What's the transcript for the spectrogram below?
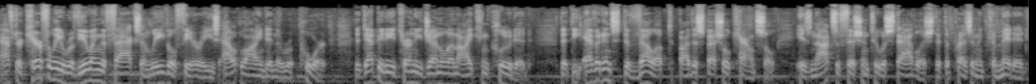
After carefully reviewing the facts and legal theories outlined in the report, the Deputy Attorney General and I concluded that the evidence developed by the special counsel is not sufficient to establish that the president committed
